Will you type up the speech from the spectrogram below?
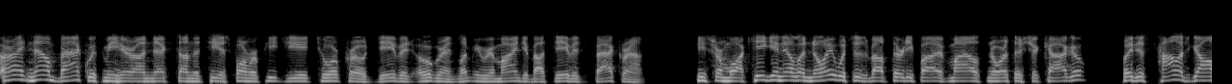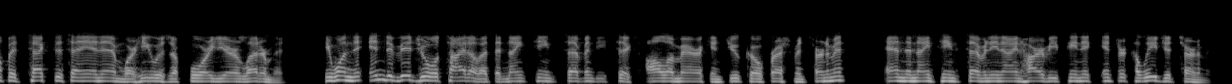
All right, now back with me here on Next on the Tee is former PGA Tour pro David Ogrin. Let me remind you about David's background. He's from Waukegan, Illinois, which is about 35 miles north of Chicago. Played his college golf at Texas A&M, where he was a four-year letterman. He won the individual title at the 1976 All-American JUCO Freshman Tournament and the 1979 Harvey Penick Intercollegiate Tournament.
